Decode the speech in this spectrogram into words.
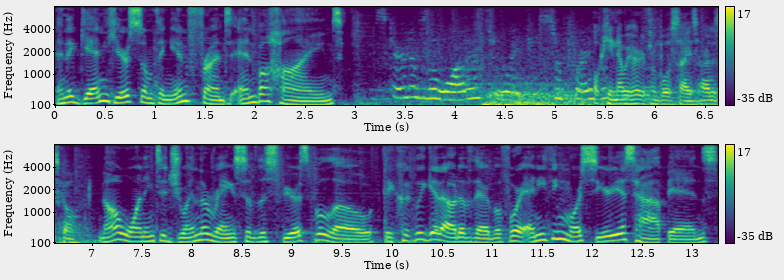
and again hear something in front and behind. scared of the water to like surprise Okay, now we heard it from both sides. All right, let's go. Not wanting to join the ranks of the spirits below, they quickly get out of there before anything more serious happens.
